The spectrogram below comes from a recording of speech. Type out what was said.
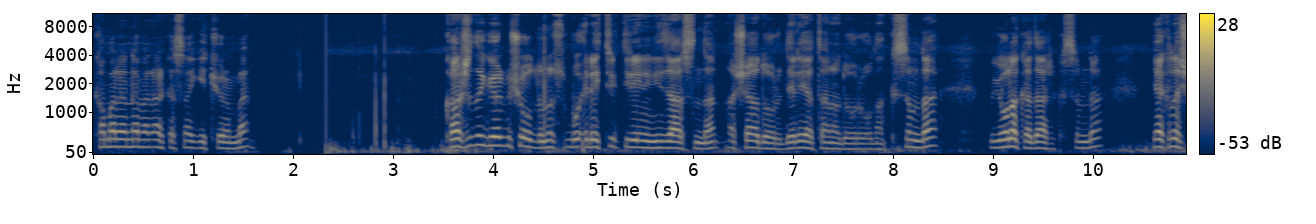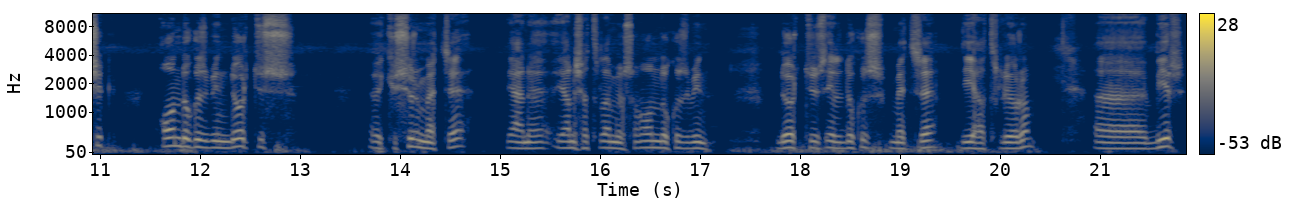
kameranın hemen arkasına geçiyorum ben. Karşıda görmüş olduğunuz bu elektrik direğinin hizasından aşağı doğru dere yatağına doğru olan kısımda bu yola kadar kısımda yaklaşık 19.400 e, küsür metre yani yanlış hatırlamıyorsam 19.459 metre diye hatırlıyorum. E, bir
